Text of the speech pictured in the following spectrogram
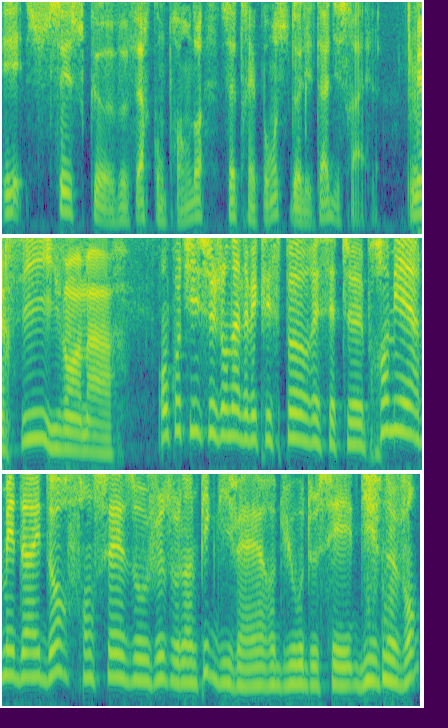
Et c'est ce que veut faire comprendre cette réponse de l'État d'Israël. Merci Yvan Amar. On continue ce journal avec les sports et cette première médaille d'or française aux Jeux Olympiques d'hiver. Du haut de ses 19 ans,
